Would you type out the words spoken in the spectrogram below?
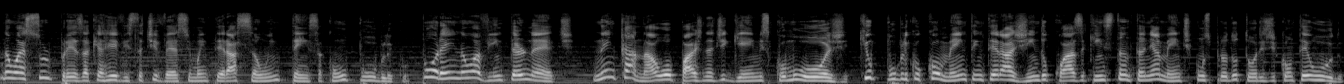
não é surpresa que a revista tivesse uma interação intensa com o público, porém não havia internet nem canal ou página de games como hoje, que o público comenta interagindo quase que instantaneamente com os produtores de conteúdo.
